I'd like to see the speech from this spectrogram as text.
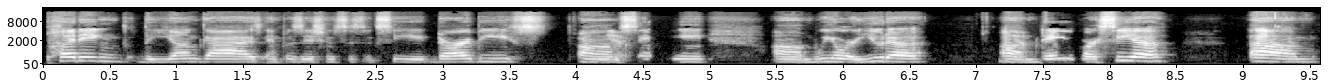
putting the young guys in positions to succeed. Darby, um, yeah. Sammy, um, Wheeler Yuta, um, yeah. Dave Garcia, um,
